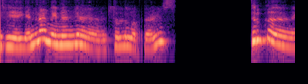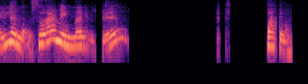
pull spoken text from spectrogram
இது என்ன மீனுன்னு சொல்லுங்க ஃப்ரெண்ட்ஸ் திருக்க இல்ல இல்ல சுறா மீன் மாதிரி இருக்கு. பார்க்கலாம்.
